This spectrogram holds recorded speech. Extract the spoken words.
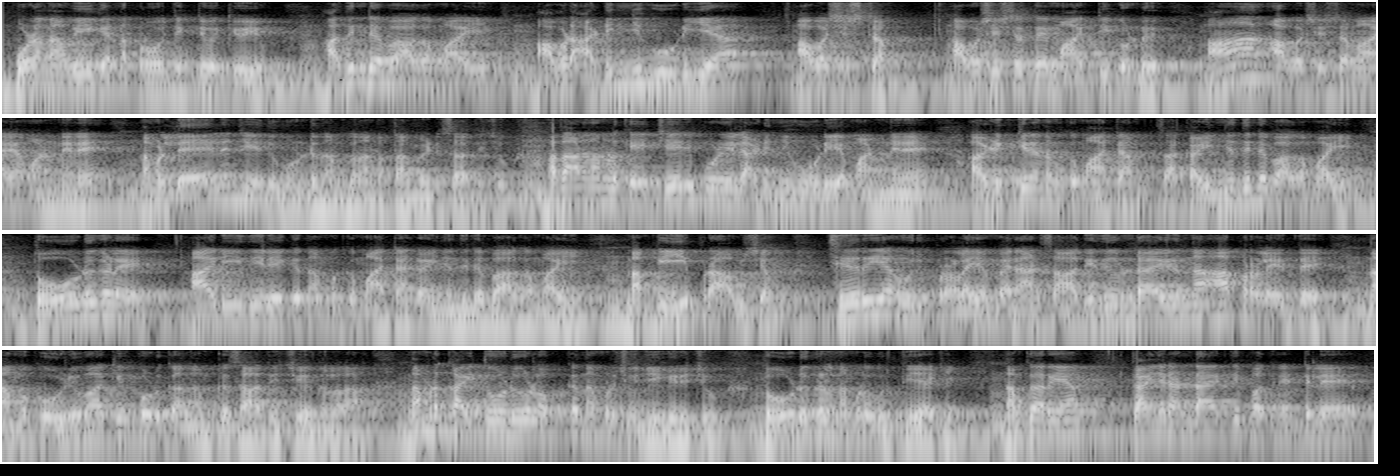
പുഴ നവീകരണ പ്രോജക്റ്റ് വെക്കുകയും അതിന്റെ ഭാഗമായി അവിടെ അടിഞ്ഞുകൂടിയ അവശിഷ്ടം. അവശിഷ്ടത്തെ മാറ്റിക്കൊണ്ട് ആ അവശിഷ്ടമായ മണ്ണിനെ നമ്മൾ ലേലം ചെയ്തുകൊണ്ട് നമുക്ക് നടത്താൻ വേണ്ടി സാധിച്ചു. അതാണ് നമ്മൾ കേച്ചേരി പുഴയിൽ അടിഞ്ഞുകൂടിയ മണ്ണിനെ അഴുക്കിനെ നമുക്ക് മാറ്റാൻ കഴിഞ്ഞതിന്റെ കഴിഞ്ഞതിന്റെ ഭാഗമായി തോടുകളെ ആ രീതിയിലേക്ക് നമുക്ക് മാറ്റാൻ കഴിഞ്ഞതിന്റെ ഭാഗമായി. നമുക്ക് ഈ പ്രാവശ്യം ചെറിയ ഒരു പ്രളയം വരാൻ സാധ്യതയുണ്ടായിരുന്ന ആ പ്രളയത്തെ നമുക്ക് ഒഴിവാക്കി കൊടുക്കാൻ നമുക്ക് സാധിച്ചു എന്നുള്ളതാണ്. നമ്മുടെ കൈത്തോടുകളൊക്കെ നമ്മൾ ശുചീകരിച്ചു. തോടുകൾ നമ്മൾ വൃത്തിയാക്കി. നമുക്കറിയാം കഴിഞ്ഞ രണ്ടായിരത്തി പതിനെട്ടിലെ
